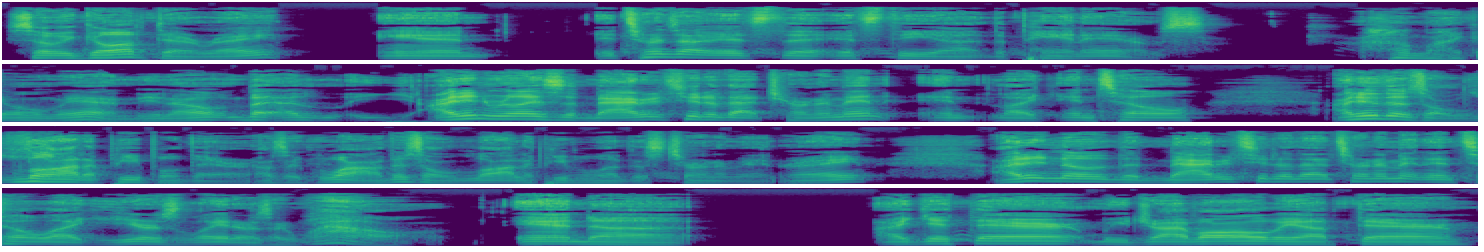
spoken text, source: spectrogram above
So we go up there, right? And it turns out it's the it's the uh, the Pan Am's. I'm like, oh man, you know. But uh, I didn't realize the magnitude of that tournament, and like until I knew there's a lot of people there. I was like, wow, there's a lot of people at this tournament, right? I didn't know the magnitude of that tournament until like years later. I was like, wow. And uh, I get there, we drive all the way up there.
